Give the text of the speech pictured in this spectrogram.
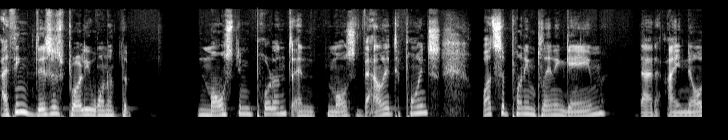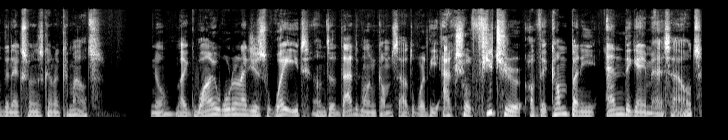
I think this is probably one of the most important and most valid points. What's the point in playing a game that I know the next one is going to come out? You know, like why wouldn't I just wait until that one comes out where the actual future of the company and the game is out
